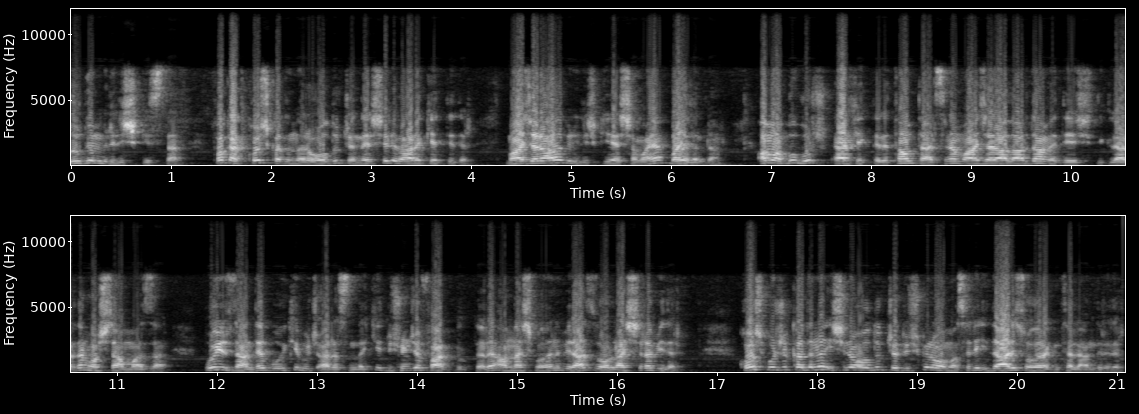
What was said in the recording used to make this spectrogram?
durgun bir ilişki ister. Fakat koç kadınları oldukça neşeli ve hareketlidir. Maceralı bir ilişki yaşamaya bayılırlar. Ama bu burç erkekleri tam tersine maceralardan ve değişikliklerden hoşlanmazlar. Bu yüzden de bu iki burç arasındaki düşünce farklılıkları anlaşmalarını biraz zorlaştırabilir. Koç burcu kadını işine oldukça düşkün olmasıyla idealist olarak nitelendirilir.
